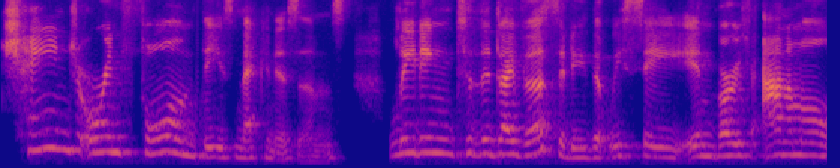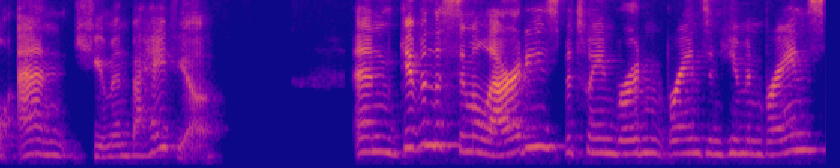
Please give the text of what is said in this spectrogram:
change or inform these mechanisms, leading to the diversity that we see in both animal and human behavior? And given the similarities between rodent brains and human brains,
